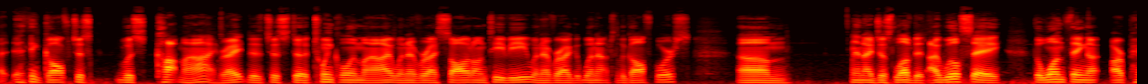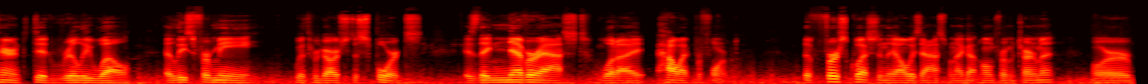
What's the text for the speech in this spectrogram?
I think golf just was caught my eye. Right, it's just a twinkle in my eye whenever I saw it on TV, whenever I went out to the golf course, um, and I just loved it. I will say the one thing our parents did really well, at least for me, with regards to sports, is they never asked what I how I performed. The first question they always asked when I got home from a tournament or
